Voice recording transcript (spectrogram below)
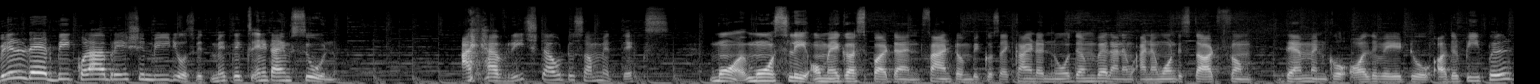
Will there be collaboration videos with Mythics anytime soon? I have reached out to some Mythics, more, mostly Omega Spud and Phantom, because I kind of know them well and I, and I want to start from them and go all the way to other people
